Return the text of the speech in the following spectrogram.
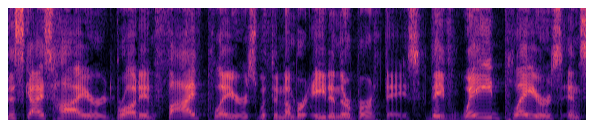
this guy's hired, brought in five players with the number eight in their birthdays. They've weighed players and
